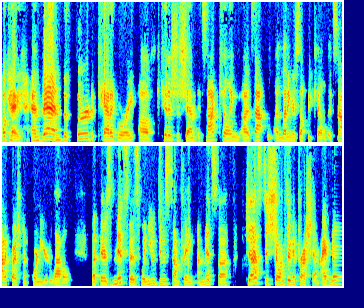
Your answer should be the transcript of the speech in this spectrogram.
Okay, and then the third category of Kiddush Hashem, it's not killing, uh, it's not letting yourself be killed. It's not a question of to your level, but there's mitzvahs. When you do something, a mitzvah, just to show I'm doing it for Hashem. I have no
